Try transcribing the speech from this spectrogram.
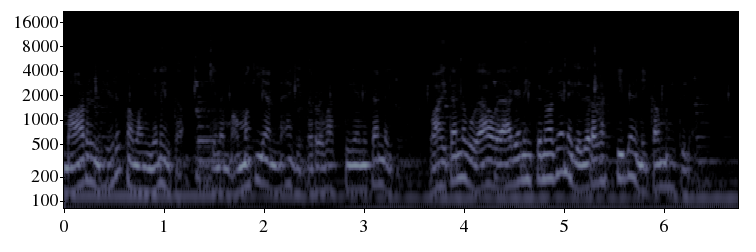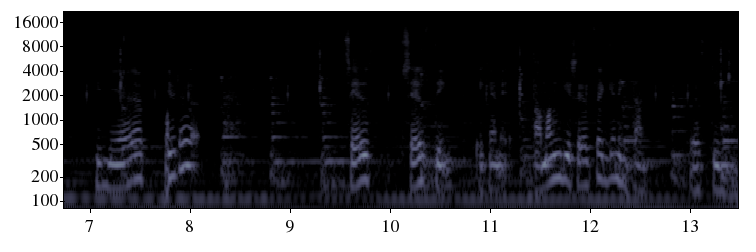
මාර විදිහට තමන් ගැන හිතන් කියෙන ම කියන්න ගෙතර පට්ටි නිතන්නේ වාහිතන්න ඔයා ඔයා ගැන හිතනවා ගැන ගෙදර කට්ටික නිකම හිතල ඉති මේට සෙල් සෙල්තිං එකන තමන්ගේ සෙල්ෆෙක් ගැන හිතන් සෙල්ටිංකි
